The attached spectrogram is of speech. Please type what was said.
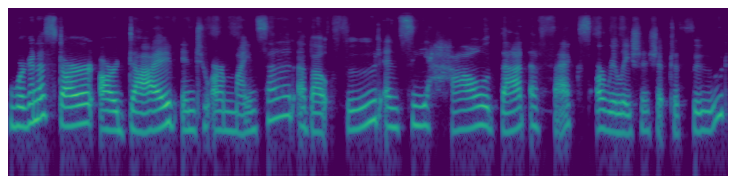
We're going to start our dive into our mindset about food and see how that affects our relationship to food,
